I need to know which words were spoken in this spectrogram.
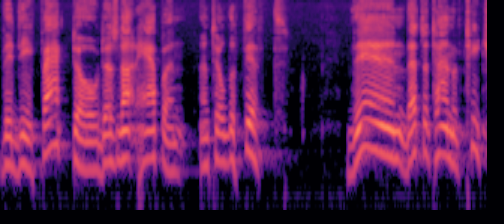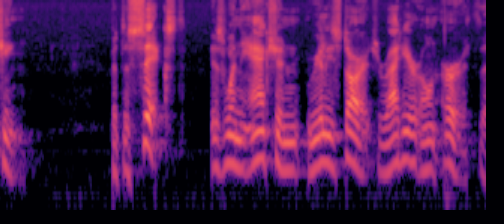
The de facto does not happen until the fifth. Then that's a time of teaching. But the sixth is when the action really starts, right here on earth. Uh,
